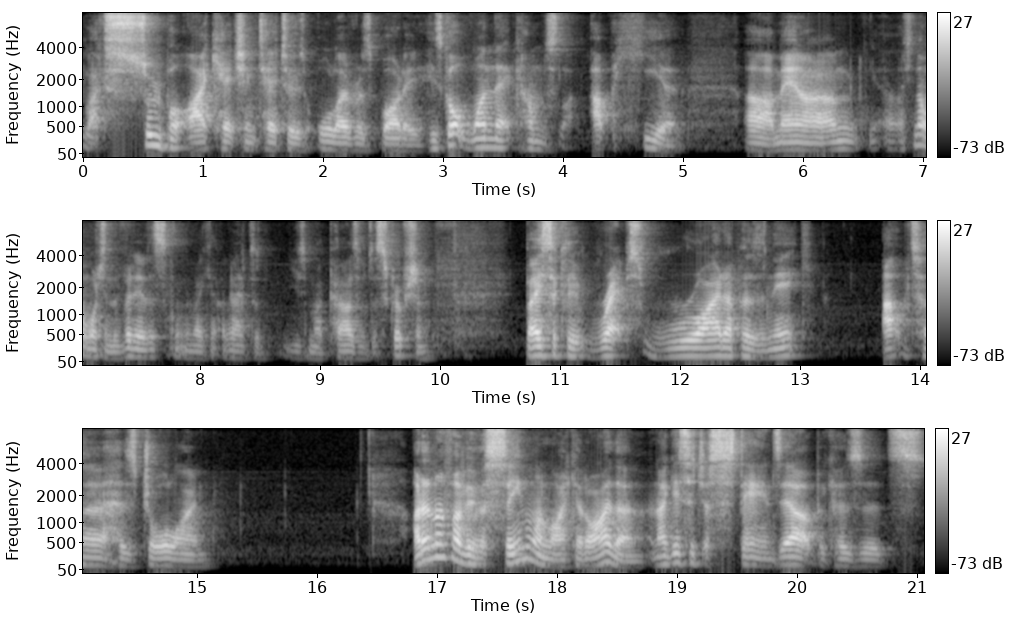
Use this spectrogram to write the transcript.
like super eye-catching tattoos all over his body. He's got one that comes up here. Oh man, I'm he's not watching the video. This is gonna make it, I'm gonna have to use my powers of description. Basically, it wraps right up his neck, up to his jawline. I don't know if I've ever seen one like it either, and I guess it just stands out because it's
